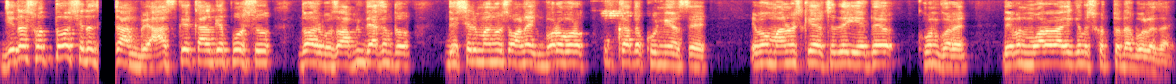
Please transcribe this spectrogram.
যেটা সত্য সেটা জানবে। আজকে কালকে পরশু দশ বছর। আপনি দেখেন তো দেশের মানুষ অনেক বড় বড় কুখ্যাত খুনি আছে এবং মানুষকে হচ্ছে যে ইয়েতে খুন করে দেখবেন মরার আগে কিন্তু সত্যটা বলে যায়।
